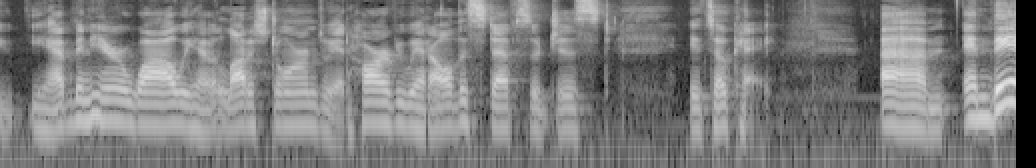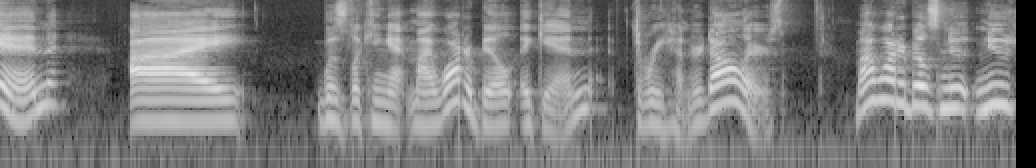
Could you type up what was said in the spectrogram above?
you, you have been here a while. We had a lot of storms. We had harvey. We had all this stuff. So just it's okay. Um, and then I was looking at my water bill again, $300. My water bill's new, new,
